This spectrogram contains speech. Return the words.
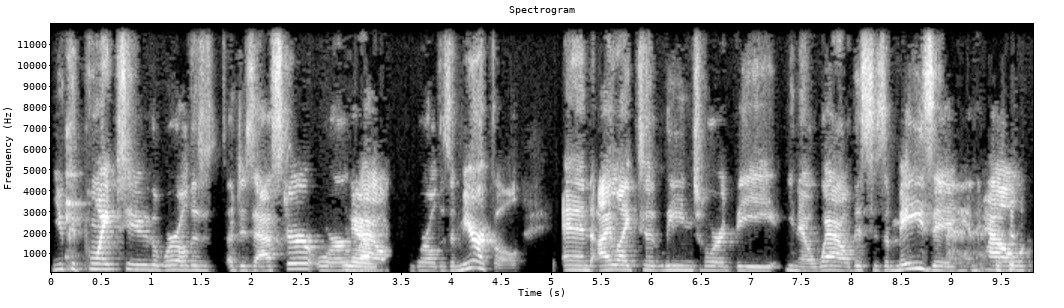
you could point to the world as a disaster or Yeah. wow the world is a miracle and i like to lean toward the you know wow this is amazing and how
